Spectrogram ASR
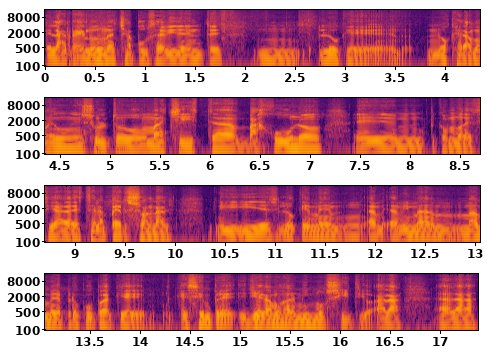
el arreglo de una chapuza evidente, mm, lo que nos quedamos en un insulto machista, bajuno, em, como decía Estela, personal. Y, es lo que me, a, mí más, me preocupa, que, siempre llegamos al mismo sitio, a la, a la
